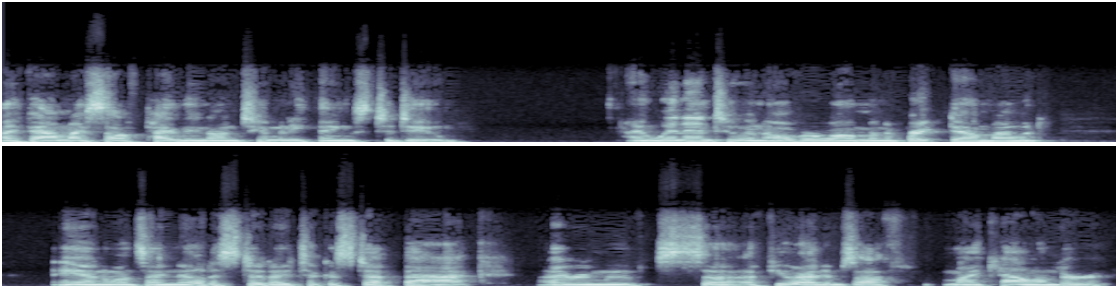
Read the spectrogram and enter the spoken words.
I found myself piling on too many things to do. I went into an overwhelm and a breakdown mode. And once I noticed it, I took a step back. I removed a few items off my calendar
